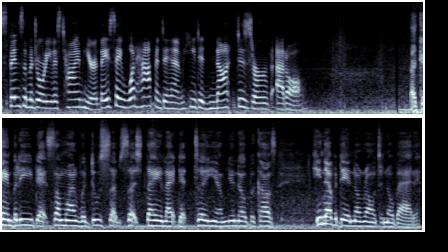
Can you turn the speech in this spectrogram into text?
spends the majority of his time here. They say what happened to him he did not deserve at all. I can't believe that someone would do some such thing like that to him, you know, because he never did no wrong to nobody.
